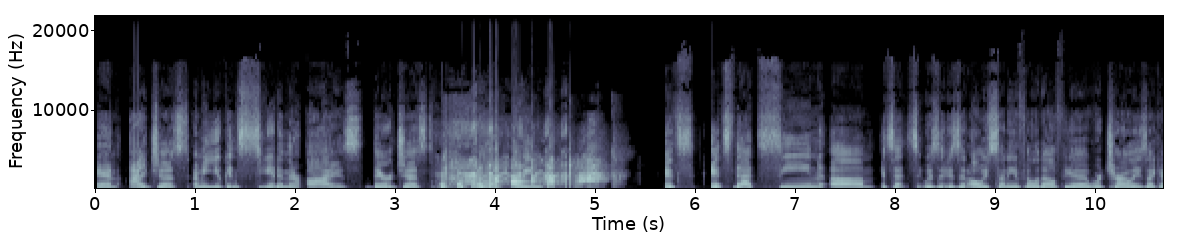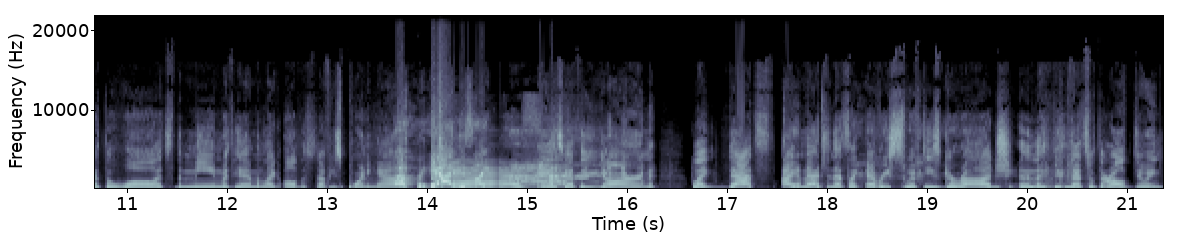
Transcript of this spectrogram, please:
And I just, I mean, you can see it in their eyes. They're just, they're like, I mean, it's it's that scene. Um, it's that was it, is it always sunny in Philadelphia where Charlie's like at the wall? It's the meme with him and like all the stuff he's pointing out Oh, yeah. He's like, Yes. and he's got the yarn. Like that's, I imagine that's like every Swifty's garage, and like that's what they're all doing.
